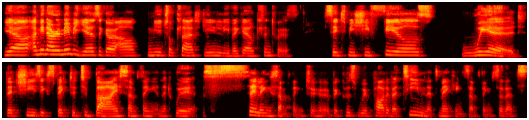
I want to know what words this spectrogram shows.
Yeah, I mean, I remember years ago, our mutual client Unilever, Gail Klintworth, said to me she feels weird that she's expected to buy something and that we're selling something to her because we're part of a team that's making something. So that's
